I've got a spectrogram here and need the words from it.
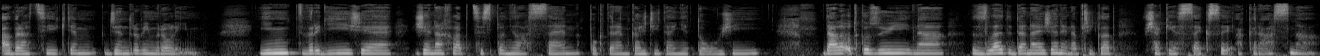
a vrací k těm genderovým rolím. Jiní tvrdí, že žena chlapci splnila sen, po kterém každý tajně touží. Dále odkazují na zled dané ženy, například však je sexy a krásná.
